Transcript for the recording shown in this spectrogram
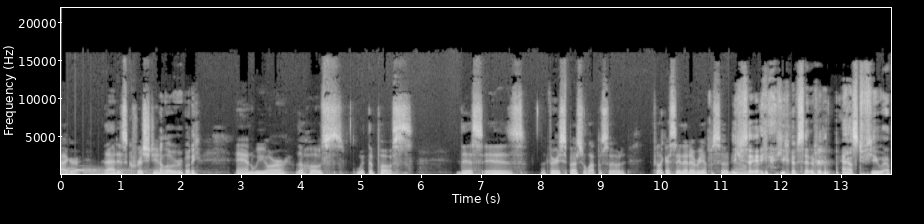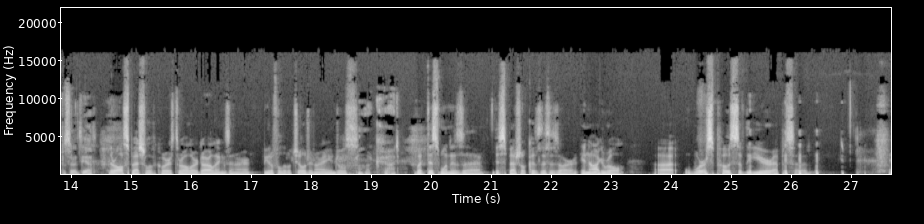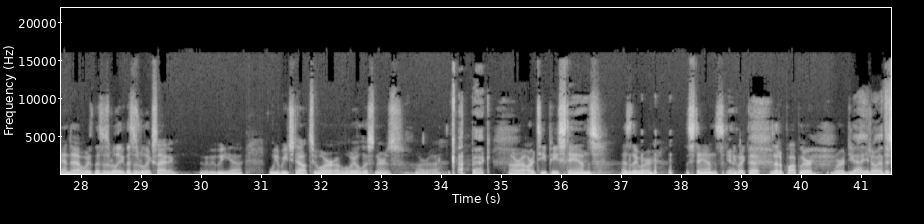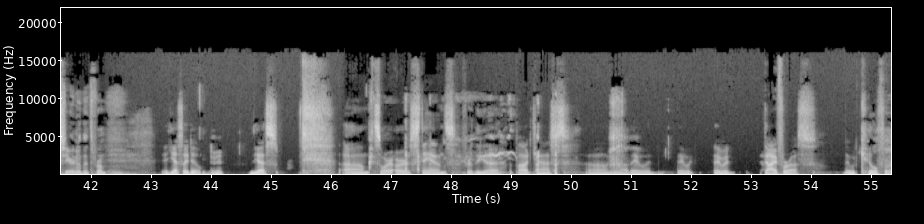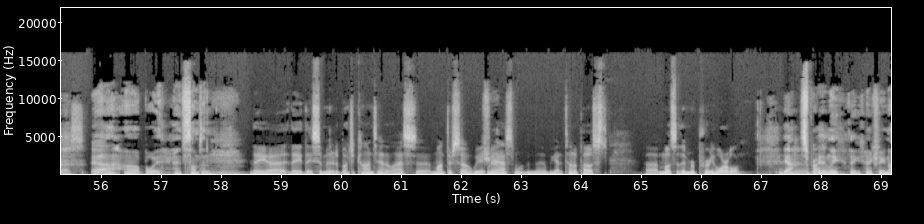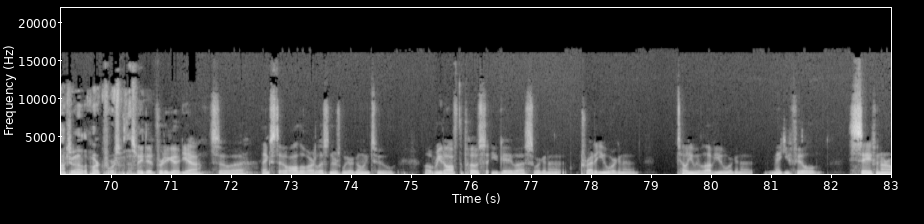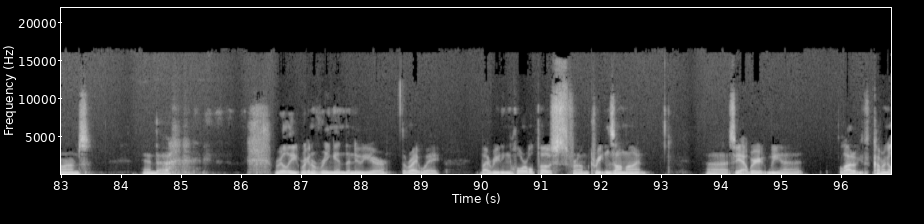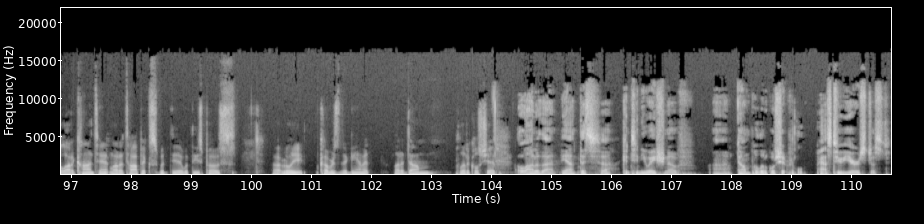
Geiger. That is Christian. Hello, everybody. And we are the hosts with the posts. This is a very special episode. I feel like I say that every episode now. You say but you have said it for the past few episodes. Yes. They're all special, of course. They're all our darlings and our beautiful little children, our angels. Oh God. But this one is uh, is special because this is our inaugural uh, worst posts of the year episode, and uh, this is really this is really exciting. We we, uh, we reached out to our, our loyal listeners, our uh, Got back. our uh, RTP stans, as they were, the stans. Yeah. You like that? Is that a popular word you yeah, you know that's this year? you know that's from. yes, I do. Do you? Yes. Um, so our, our stans for the uh, the podcast, uh, you know, they would they would they would die for us. They would kill for us. Yeah. Oh boy, that's something. They uh, they they submitted a bunch of content the last uh, month or so. We Sure. we asked one, and uh, we got a ton of posts. Uh, most of them are pretty horrible. And, yeah. uh, surprisingly, they actually knocked it out of the park for us with this They one. did pretty good, yeah. So uh, thanks to all of our listeners, we are going to uh, read off the posts that you gave us. We're going to credit you. We're going to tell you we love you. We're going to make you feel safe in our arms. And uh, really, we're going to ring in the new year the right way by reading horrible posts from Cretins Online. Uh, so yeah, we're we uh, a lot of covering a lot of content, a lot of topics with the with these posts. Uh, really covers the gamut. A lot of dumb political shit. A lot of that. Yeah. This uh, continuation of uh, dumb political shit for the past two years. Just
